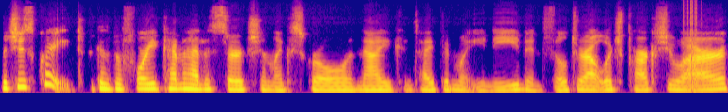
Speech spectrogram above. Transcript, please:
which is great because before you kind of had to search and like scroll and now you can type in what you need and filter out which parks you are.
